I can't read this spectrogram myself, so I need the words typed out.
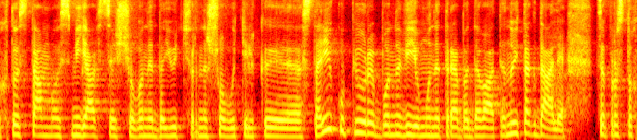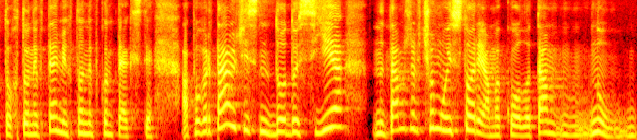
хтось там сміявся, що вони дають Чернишову тільки старі купюри, бо нові йому не треба давати. Ну і так далі. Це просто хто хто не в темі, хто не в контексті. А повертаючись до досьє, там же в чому історія, Микола? Там ну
